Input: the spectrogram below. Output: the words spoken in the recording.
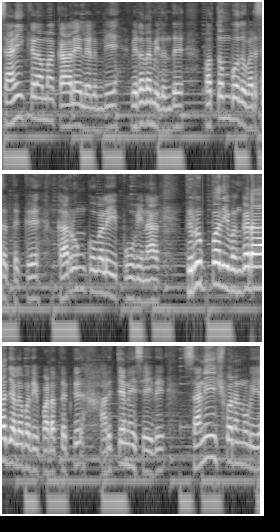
சனிக்கிழமை காலையில் எழும்பி விரதம் இருந்து பத்தொன்பது வருஷத்துக்கு கருங்குவளை பூவினால் திருப்பதி வெங்கடாஜலபதி படத்திற்கு அர்ச்சனை செய்து சனீஸ்வரனுடைய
